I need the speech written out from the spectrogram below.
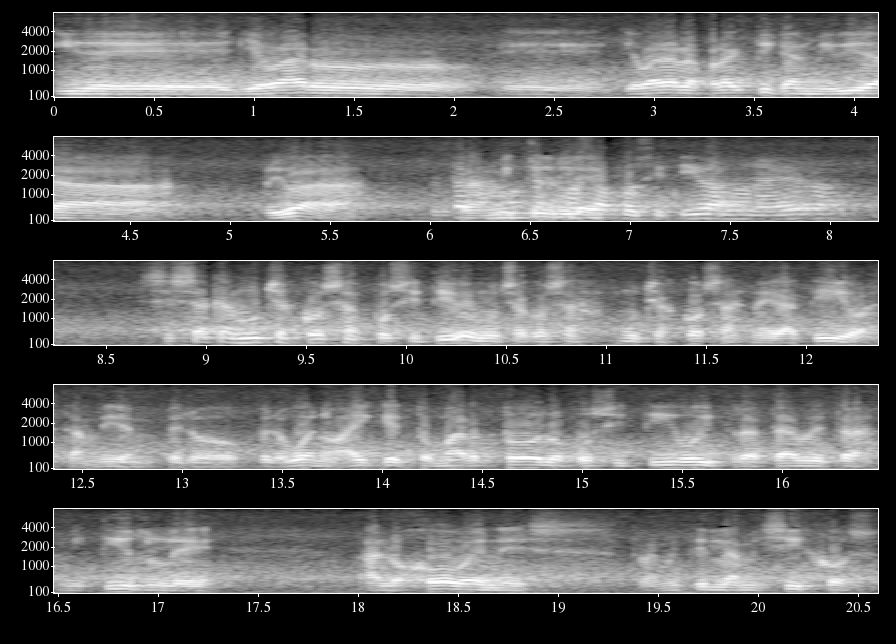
y de llevar, eh, llevar a la práctica en mi vida privada. ¿Se sacan muchas cosas positivas de una guerra? Se sacan muchas cosas positivas y muchas cosas, muchas cosas negativas también, pero, pero bueno, hay que tomar todo lo positivo y tratar de transmitirle a los jóvenes, transmitirle a mis hijos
